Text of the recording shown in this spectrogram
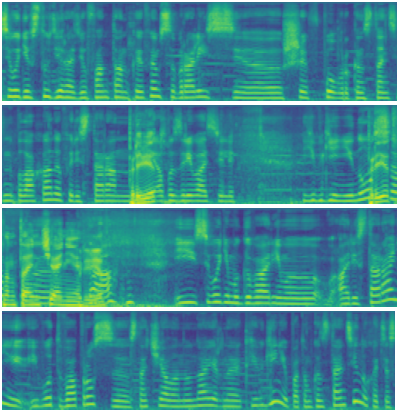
Сегодня в студии радио Фонтан КФМ собрались э, шеф-повар Константин Балаханов и ресторанный Привет. обозреватель Евгений Носов. Привет, фонтанчане. Э, да. И сегодня мы говорим э, о ресторане. И вот вопрос сначала, ну, наверное, к Евгению, потом к Константину, хотя с,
